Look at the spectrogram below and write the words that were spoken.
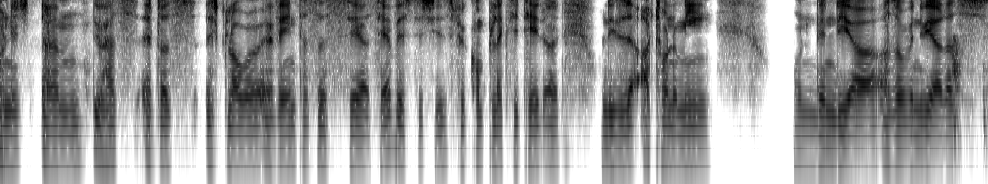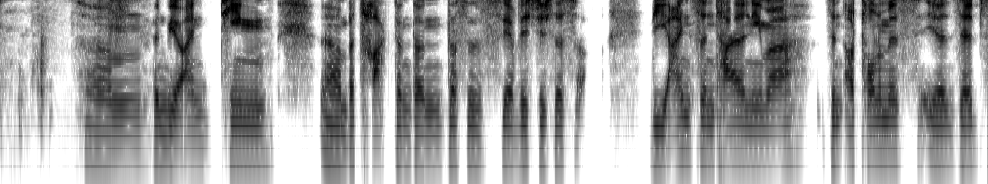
Und ich, ähm, du hast etwas, ich glaube, erwähnt, dass es sehr, sehr wichtig ist für Komplexität äh, und diese Autonomie. Und wenn wir, also wenn wir das, ähm, wenn wir ein Team äh, betrachten, dann das ist sehr wichtig, dass die einzelnen Teilnehmer sind autonomous, ihr selbst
